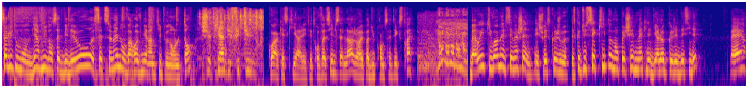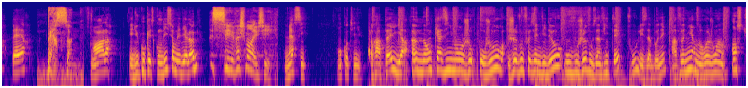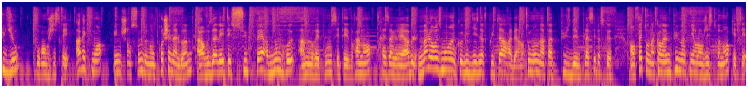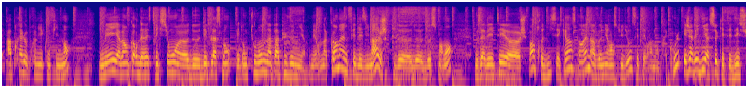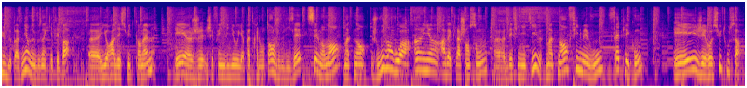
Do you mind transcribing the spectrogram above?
Salut tout le monde, bienvenue dans cette vidéo. Cette semaine, on va revenir un petit peu dans le temps. Je viens du futur. Quoi, qu'est-ce qu'il y a? Elle était trop facile celle-là? J'aurais pas dû prendre cet extrait Non, non, non, non, non. Bah oui, tu vois, même c'est ma chaîne et je fais ce que je veux. Est-ce que tu sais qui peut m'empêcher de mettre les dialogues que j'ai décidés? Père, père. Personne. Voilà. Et du coup, qu'est-ce qu'on dit sur mes dialogues? C'est vachement réussi. Merci. On continue. Rappel, il y a un an, quasiment jour pour jour, je vous faisais une vidéo où je vous invitais, vous les abonnés, à venir me rejoindre en studio pour enregistrer avec moi une chanson de mon prochain album. Alors vous avez été super nombreux à me répondre, c'était vraiment très agréable. Malheureusement, un Covid-19 plus tard, eh tout le monde n'a pas pu se déplacer parce que en fait, on a quand même pu maintenir l'enregistrement qui était après le premier confinement mais il y avait encore des restrictions euh, de déplacement et donc tout le monde n'a pas pu venir. Mais on a quand même fait des images de, ce moment. Vous avez été, euh, je sais pas, entre 10 et 15 quand même à venir en studio, c'était vraiment très cool. Et j'avais dit à ceux qui étaient déçus de pas venir, ne vous inquiétez pas, euh, il y aura des suites quand même. Et j'ai fait une vidéo il n'y a pas très longtemps, je vous disais, c'est le moment. Maintenant, je vous envoie un lien avec la chanson définitive. Maintenant, filmez-vous, faites les cons. Et j'ai reçu tout ça.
